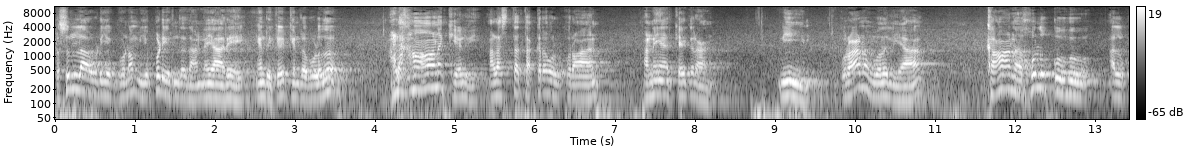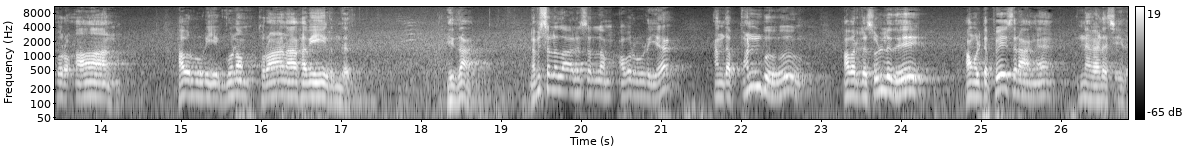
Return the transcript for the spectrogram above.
ரசுல்லாவுடைய குணம் எப்படி இருந்தது அன்னையாரே என்று கேட்கின்ற பொழுது அழகான கேள்வி. அலஸ்த தக்கரவல் குரான் அன்னையார் கேட்குறாங்க நீ குரானை முதலியா கான ஹுலுக்குஹு அல் குர்ஆன். அவர்களுடைய குணம் குரானாகவே இருந்தது. இதுதான். நபிசல்லா அலுவலம் அவர்களுடைய அந்த பண்பு அவர்கிட்ட சொல்லுது. அவங்கள்ட்ட பேசுகிறாங்க என்ன வேலை செய்த?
